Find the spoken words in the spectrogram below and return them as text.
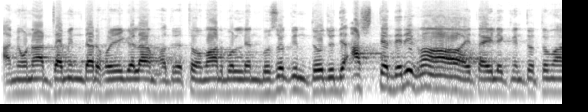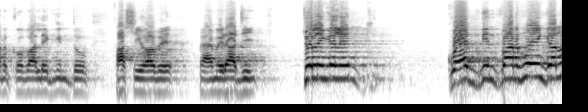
আমি ওনার জামিনদার হয়ে গেলাম। হযরত ওমর বললেন, বুঝো কিন্তু, যদি আসতে দেরি হয়, তাইলে কিন্তু তোমার কপালে কিন্তু ফাঁসি হবে। আমি রাজি। চলে গেলেন। কয়েকদিন পার হয়ে গেল।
